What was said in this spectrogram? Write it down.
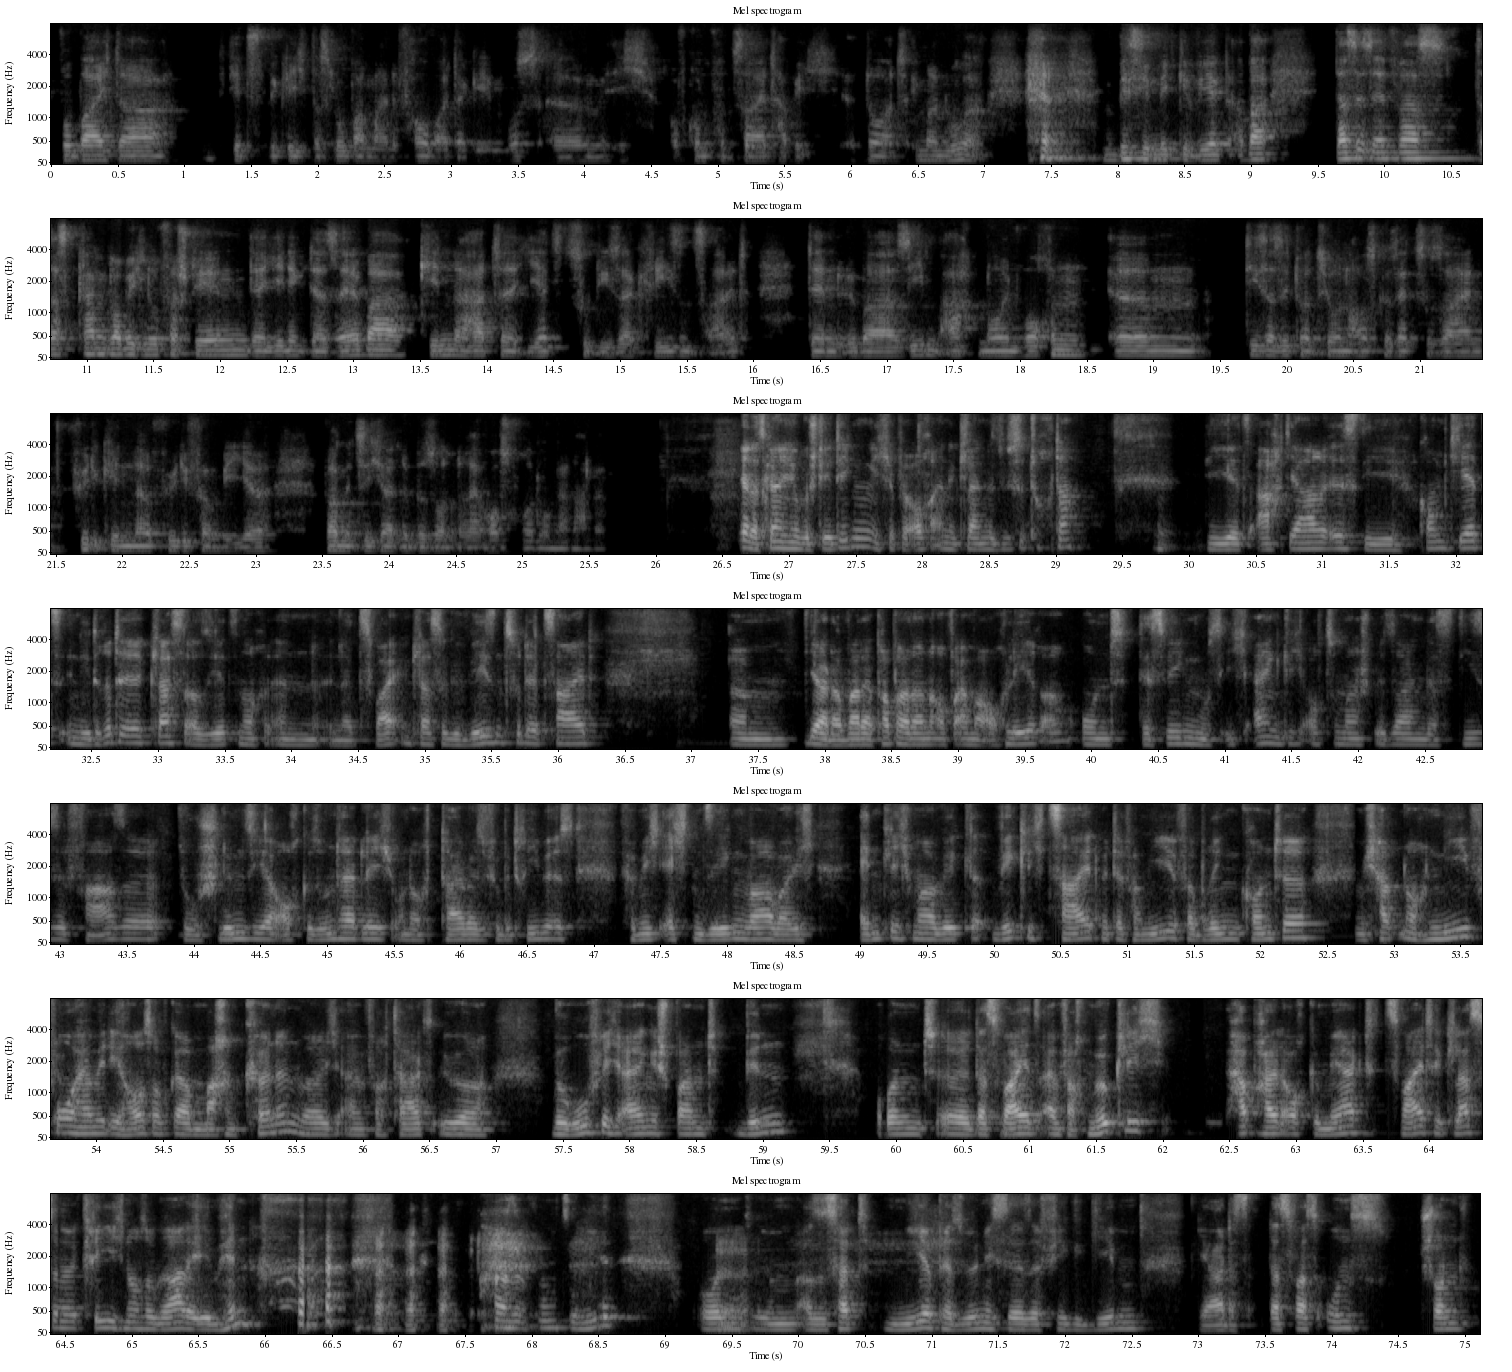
wobei ich da jetzt wirklich das Lob an meine Frau weitergeben muss. Ähm, ich, aufgrund von Zeit, habe ich dort immer nur ein bisschen mitgewirkt, aber das ist etwas, das kann, glaube ich, nur verstehen derjenige, der selber Kinder hatte, jetzt zu dieser Krisenzeit. Denn über sieben, acht, neun Wochen ähm, dieser Situation ausgesetzt zu sein, für die Kinder, für die Familie, war mit Sicherheit eine besondere Herausforderung an alle. Ja, das kann ich nur bestätigen. Ich habe ja auch eine kleine süße Tochter, die jetzt acht Jahre ist. Die kommt jetzt in die dritte Klasse, also jetzt noch in, in der zweiten Klasse gewesen zu der Zeit. Ähm, ja, da war der Papa dann auf einmal auch Lehrer und deswegen muss ich eigentlich auch zum Beispiel sagen, dass diese Phase, so schlimm sie ja auch gesundheitlich und auch teilweise für Betriebe ist, für mich echt ein Segen war, weil ich endlich mal wirklich Zeit mit der Familie verbringen konnte. Ich habe noch nie vorher mit ihr Hausaufgaben machen können, weil ich einfach tagsüber beruflich eingespannt bin. Und äh, das war jetzt einfach möglich. Habe halt auch gemerkt, zweite Klasse kriege ich noch so gerade eben hin. also funktioniert. Und ähm, also es hat mir persönlich sehr, sehr viel gegeben. Ja, das, das, was uns schon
